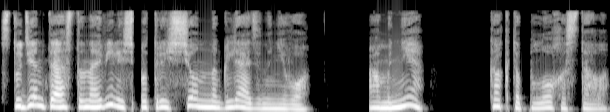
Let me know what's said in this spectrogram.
студенты остановились, потрясенно глядя на него. А мне как-то плохо стало,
